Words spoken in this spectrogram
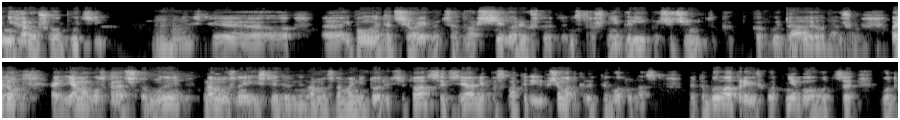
нехорошего пути. Uh-huh. есть, э, э, и, по-моему, этот человек он вообще говорил, что это не страшнее гриппа, еще что-нибудь какое-то да, такое. Да, да, да. Поэтому э, я могу сказать, что мы, нам нужны исследования, нам нужно мониторить ситуацию, взяли, посмотрели, причем открытый. Вот у нас это было прививка, вот не было, вот, э, вот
